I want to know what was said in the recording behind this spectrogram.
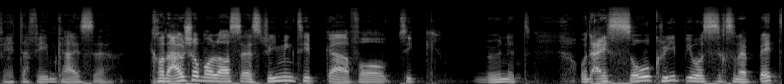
wie hat der Film geheißen? Ich hatte auch schon mal als äh, Streaming-Tipp gegeben vor zig Monaten. Und er ist so creepy, wo sie sich so ein Bett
